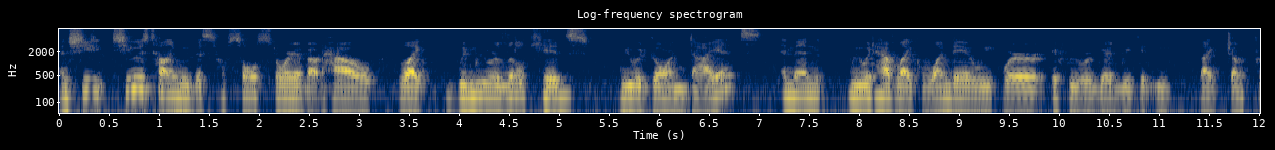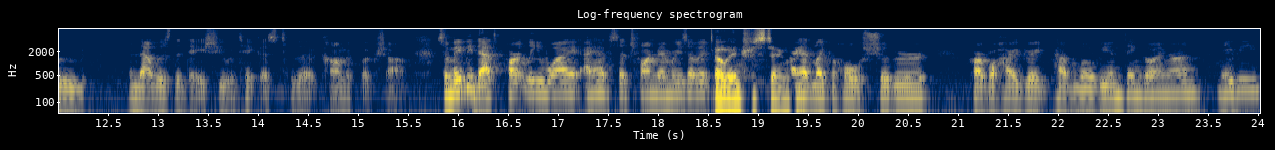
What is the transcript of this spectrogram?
and she she was telling me this whole story about how like when we were little kids, we would go on diets, and then we would have like one day a week where if we were good, we could eat like junk food and that was the day she would take us to the comic book shop. So maybe that's partly why I have such fond memories of it. Oh, interesting. I had like a whole sugar carbohydrate Pavlovian thing going on, maybe.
